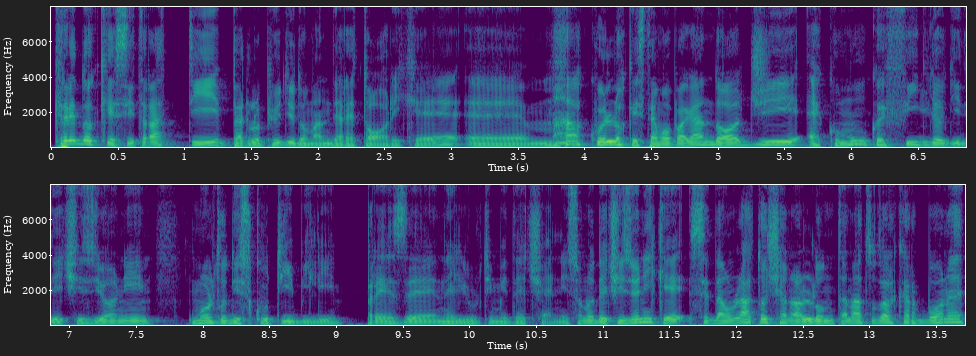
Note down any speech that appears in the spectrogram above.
Credo che si tratti per lo più di domande retoriche, eh, ma quello che stiamo pagando oggi è comunque figlio di decisioni molto discutibili prese negli ultimi decenni. Sono decisioni che se da un lato ci hanno allontanato dal carbone,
